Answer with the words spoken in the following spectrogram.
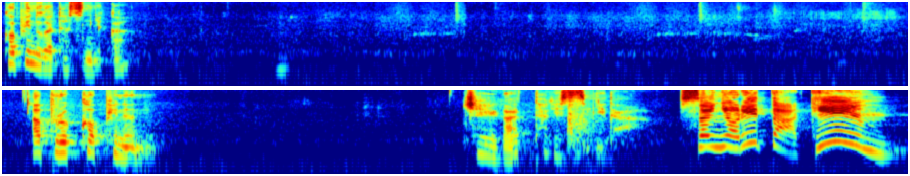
커피 누가 탔습니까? 앞으로 커피는 제가 타겠습니다. 세뇨리타 김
